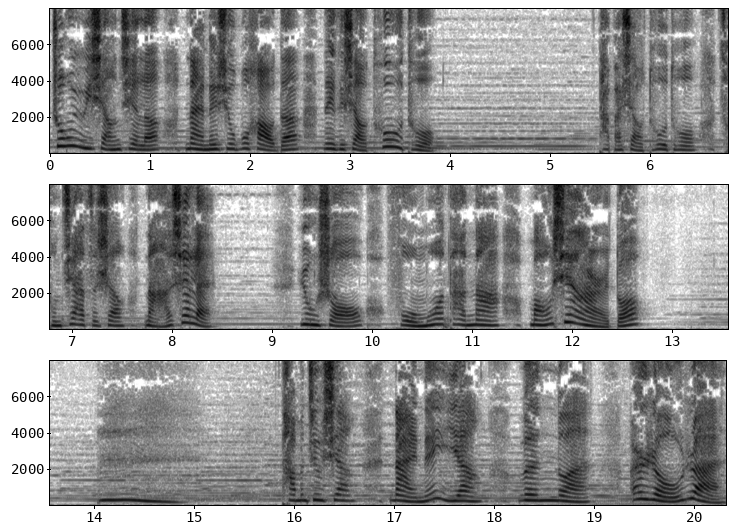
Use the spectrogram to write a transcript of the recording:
终于想起了奶奶修不好的那个小兔兔。他把小兔兔从架子上拿下来，用手抚摸它那毛线耳朵。嗯，它们就像奶奶一样温暖而柔软。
